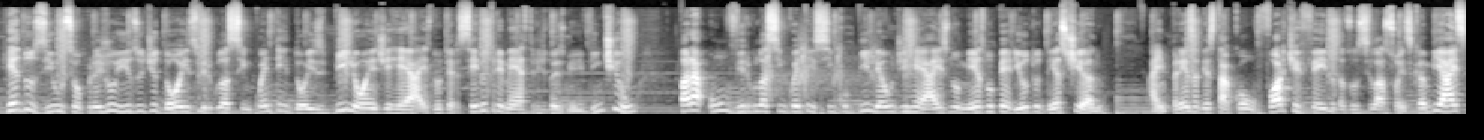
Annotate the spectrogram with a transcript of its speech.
reduziu seu prejuízo de 2,52 bilhões de reais no terceiro trimestre de 2021 para 1,55 bilhão de reais no mesmo período deste ano, a empresa destacou o forte efeito das oscilações cambiais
